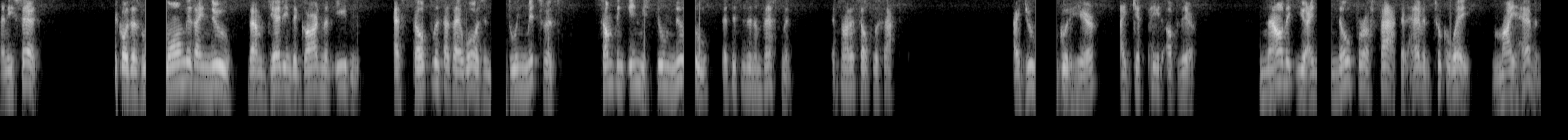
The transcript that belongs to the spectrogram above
And he said, Because as long as I knew that I'm getting the Garden of Eden, as selfless as I was in doing mitzvahs, something in me still knew that this is an investment. It's not a selfless act. I do good here, I get paid up there. Now that you, I know for a fact that heaven took away my heaven,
